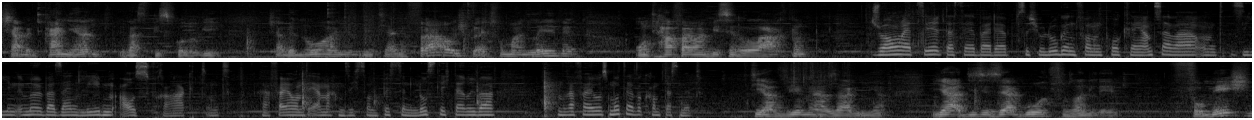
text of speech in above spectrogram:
ich habe keine Ahnung, was Psychologie Ich habe nur eine, mit einer Frau, ich spreche von meinem Leben und Rafael ein bisschen lachen. João erzählt, dass er bei der Psychologin von Pro Criança war und sie ihn immer über sein Leben ausfragt. Und Rafael und er machen sich so ein bisschen lustig darüber. Und Rafaels Mutter bekommt das mit. Tia Vilma sagt mir, ja, das ist sehr gut für sein Leben. Für mich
